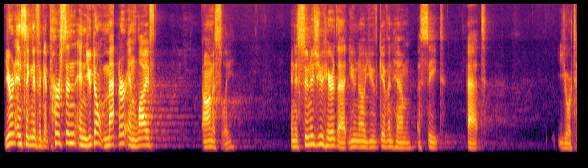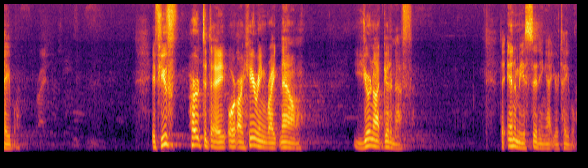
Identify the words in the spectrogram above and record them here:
You're an insignificant person and you don't matter in life, honestly. And as soon as you hear that, you know you've given him a seat at your table. If you've heard today or are hearing right now, you're not good enough. The enemy is sitting at your table.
